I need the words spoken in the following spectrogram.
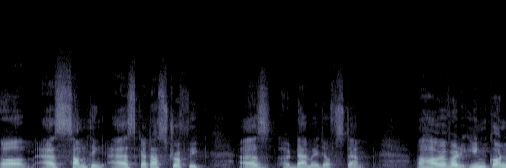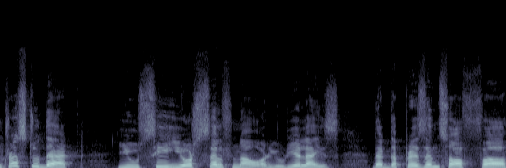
uh, as something as catastrophic as damage of stamp. Uh, however, in contrast to that you see yourself now or you realize that the presence of uh,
